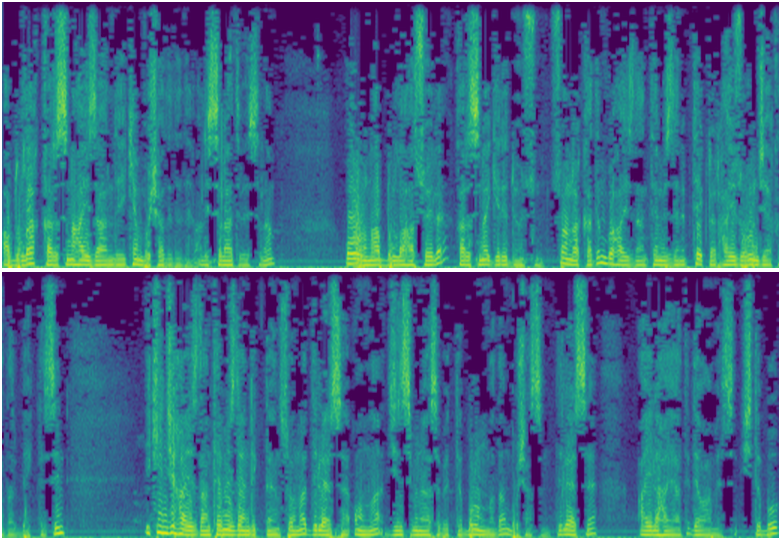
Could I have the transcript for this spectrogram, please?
Abdullah karısını hayız halindeyken boşadı dedi. Aleyhissalatü vesselam oğlun Abdullah'a söyle karısına geri dönsün. Sonra kadın bu hayızdan temizlenip tekrar hayız oluncaya kadar beklesin ikinci hayızdan temizlendikten sonra dilerse onunla cinsi münasebette bulunmadan boşasın. Dilerse aile hayatı devam etsin. İşte bu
